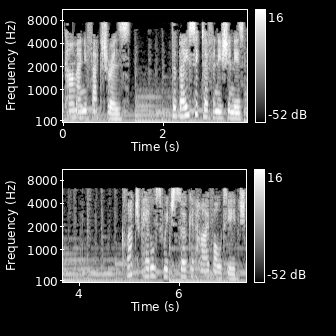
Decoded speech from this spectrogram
car manufacturers? The basic definition is clutch pedal switch circuit high voltage.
